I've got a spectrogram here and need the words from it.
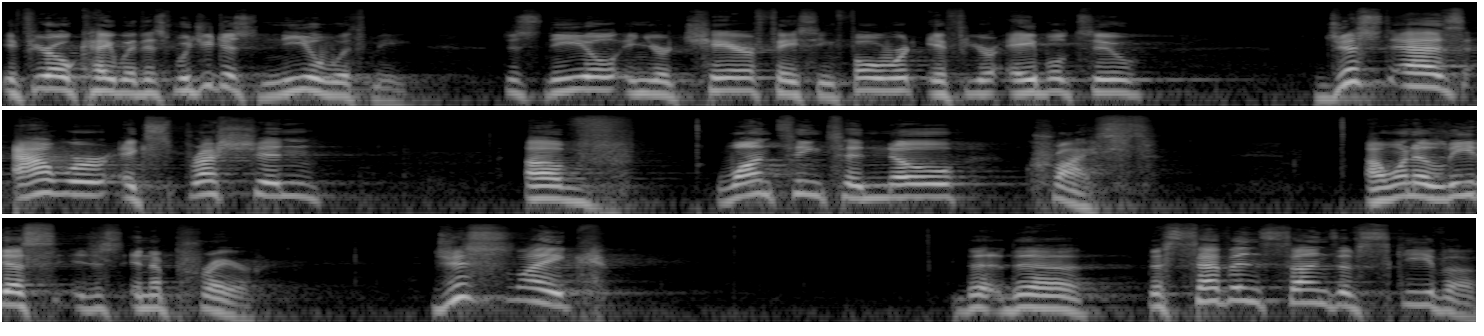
if you're okay with this, would you just kneel with me? Just kneel in your chair facing forward if you're able to. Just as our expression of wanting to know Christ, I want to lead us just in a prayer. just like the, the, the seven sons of Sceva,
